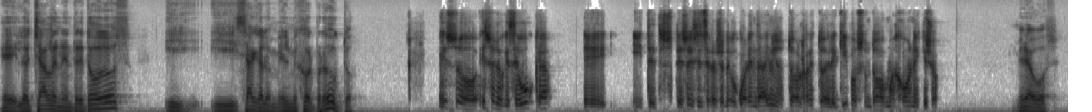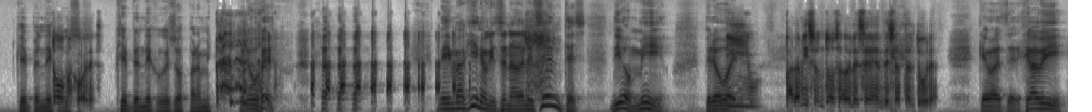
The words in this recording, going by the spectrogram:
eh, lo charlen entre todos y, y salga lo- el mejor producto. Eso, eso es lo que se busca eh, y te, te soy sincero, yo tengo 40 años, todo el resto del equipo son todos más jóvenes que yo, Mira vos, qué pendejo. todos más jóvenes. Qué pendejo que sos para mí. Pero bueno. Me imagino que son adolescentes. Dios mío. Pero bueno, Y para mí son todos adolescentes ya a esta altura. ¿qué va a ser? Javi,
